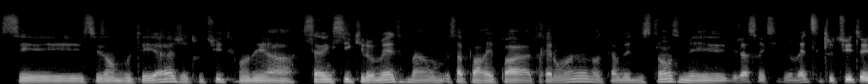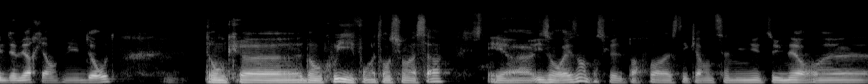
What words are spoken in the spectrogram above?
ces, embouteillages. Et tout de suite, quand on est à 5-6 km, ben, ça paraît pas très loin en termes de distance, mais déjà 5-6 km, c'est tout de suite une demi-heure, 40 minutes de route. Donc, euh, donc oui, ils font attention à ça. Et euh, ils ont raison, parce que parfois, rester 45 minutes, une heure euh,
